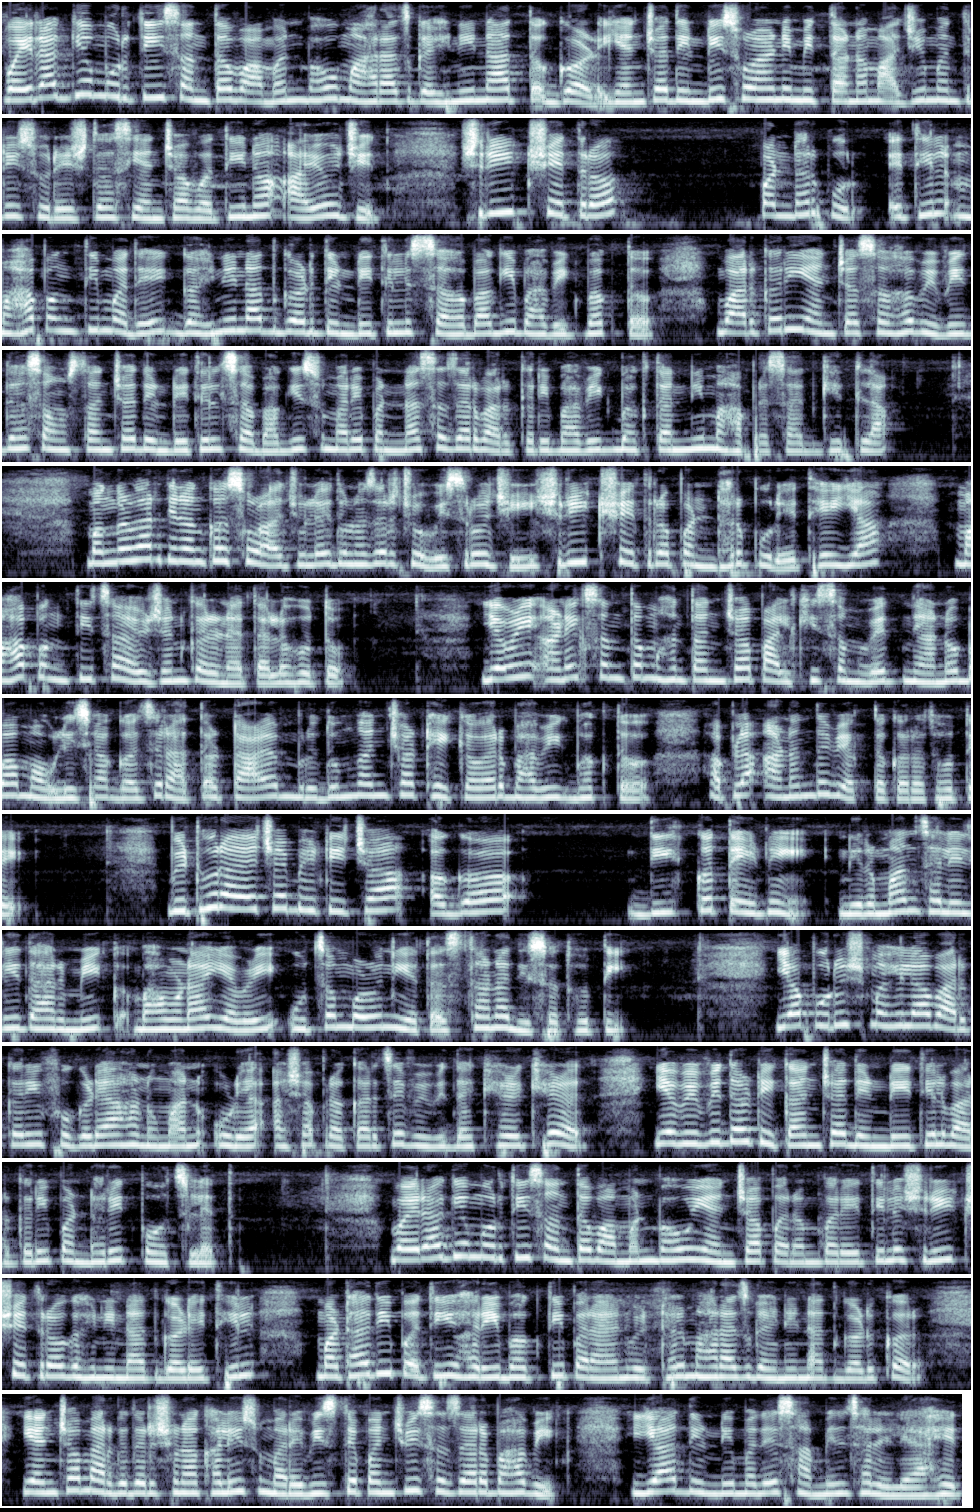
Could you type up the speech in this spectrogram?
वैराग्यमूर्ती संत वामनभाऊ महाराज गहिनीनाथ गड यांच्या दिंडी सोहळ्यानिमित्तानं माजी मंत्री सुरेश धस यांच्या वतीनं आयोजित श्री क्षेत्र पंढरपूर येथील महापंक्तीमध्ये गहिनीनाथ गड दिंडीतील सहभागी भाविक भक्त वारकरी यांच्यासह विविध संस्थांच्या दिंडीतील सहभागी सुमारे पन्नास हजार वारकरी भाविक भक्तांनी महाप्रसाद घेतला. मंगळवार दिनांक सोळा जुलै दोन हजार चोवीस रोजी श्री क्षेत्र पंढरपूर येथे या महापंक्तीचं आयोजन करण्यात आलं होतं. यावेळी अनेक संत महंतांच्या पालखी समवेत ज्ञानोबा माऊलीच्या गजरात टाळ मृदुंगांच्या ठेक्यावर भाविक भक्त आपला आनंद व्यक्त करत होते. विठुरायाच्या भेटीच्या अगदिकतेने निर्माण झालेली धार्मिक भावना यावेळी उचंबळून येत असताना दिसत होती. या पुरुष महिला वारकरी फुगड्या हनुमान उड्या अशा प्रकारचे विविध खेळ खेळत या विविध ठिकाणच्या दिंडीतील वारकरी पंढरीत पोहोचलेत. वैराग्यमूर्ती संत वामनभाऊ यांच्या परंपरेतील श्री क्षेत्र गहिनीनाथ गड येथील मठाधिपती हरिभक्ती परायण विठ्ठल महाराज गहिनीनाथ गडकर यांच्या मार्गदर्शनाखाली सुमारे वीस ते पंचवीस हजार भाविक या दिंडीमध्ये सामील झालेले आहेत.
